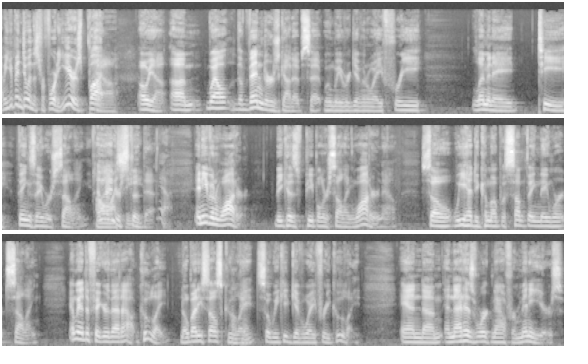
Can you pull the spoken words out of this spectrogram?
I mean, you've been doing this for 40 years, but Yeah. Oh yeah. Um, well, the vendors got upset when we were giving away free lemonade, tea, things they were selling, and Oh, I I understood see. that. Yeah. And even water, because people are selling water now. So we had to come up with something they weren't selling, and we had to figure that out. Kool Aid. Nobody sells Kool Aid, so we could give away free Kool Aid, and um, and that has worked now for many years.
